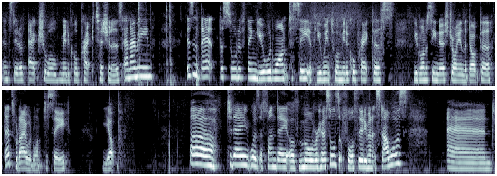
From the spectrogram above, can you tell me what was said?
instead of actual medical practitioners. And I mean, isn't that the sort of thing you would want to see if you went to a medical practice? You'd want to see Nurse Joy and the doctor. That's what I would want to see. Yup. Uh, today was a fun day of more rehearsals for 30 Minute Star Wars and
